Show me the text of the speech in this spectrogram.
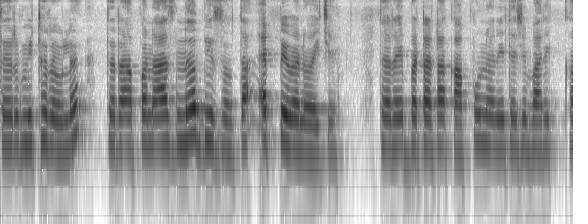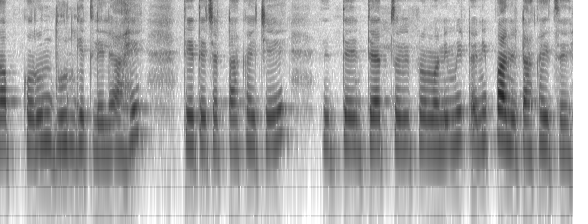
तर मी ठरवलं तर आपण आज न भिजवता ॲप्पे बनवायचे. तर बटाटा कापून आणि त्याचे बारीक काप करून धुवून घेतलेले आहे. ते त्याच्यात टाकायचे. ते त्यात चवीप्रमाणे मीठ आणि पाणी टाकायचं आहे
